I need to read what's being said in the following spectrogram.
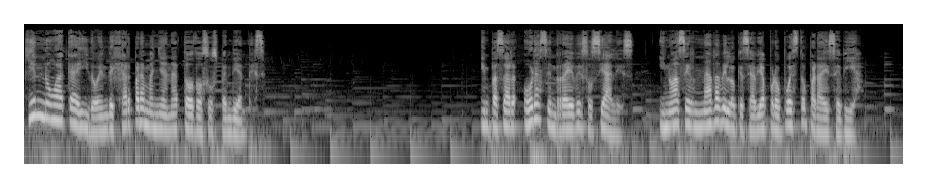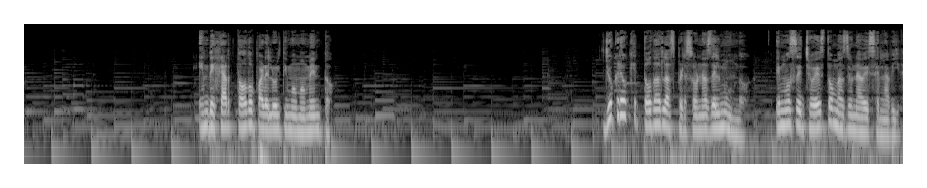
¿Quién no ha caído en dejar para mañana todos sus pendientes? En pasar horas en redes sociales y no hacer nada de lo que se había propuesto para ese día. En dejar todo para el último momento. Yo creo que todas las personas del mundo hemos hecho esto más de una vez en la vida.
